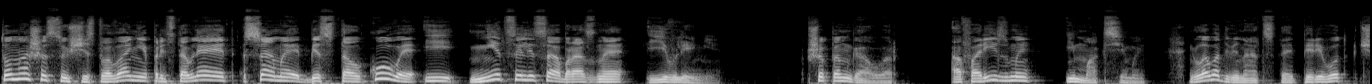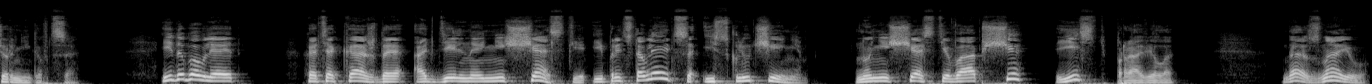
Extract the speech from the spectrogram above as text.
то наше существование представляет самое бестолковое и нецелесообразное явление. Шопенгауэр. Афоризмы и максимы. Глава 12. Перевод Черниговца и добавляет, хотя каждое отдельное несчастье и представляется исключением, но несчастье вообще есть правило. Да, знаю,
